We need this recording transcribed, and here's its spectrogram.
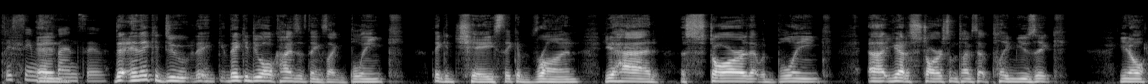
This seems and offensive. th- and they could do they, they could do all kinds of things like blink. They could chase. They could run. You had a star that would blink. Uh, you had a star sometimes that would play music. You know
